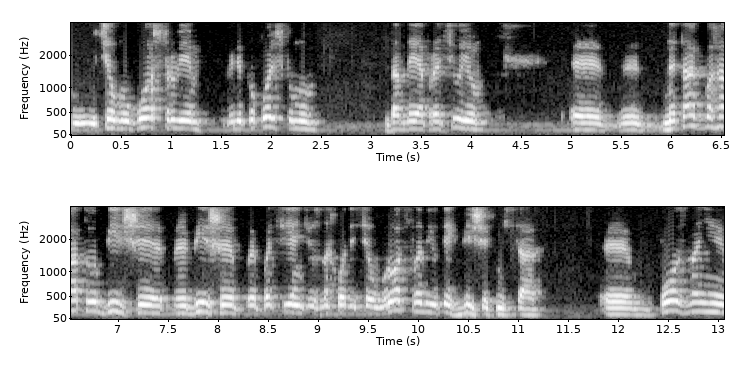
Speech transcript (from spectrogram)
у цьому в острові Великопольському, там де я працюю, е, е, не так багато. Більше, е, більше пацієнтів знаходиться у Вроцлаві, у тих більших місцях, в Познані,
